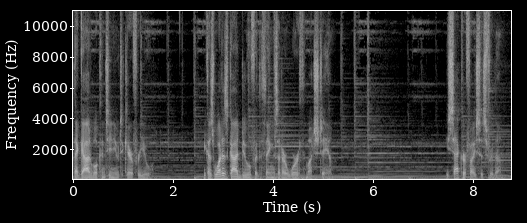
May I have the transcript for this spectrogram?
that God will continue to care for you. Because what does God do for the things that are worth much to Him? He sacrifices for them.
